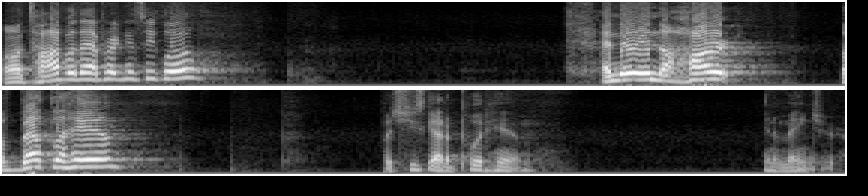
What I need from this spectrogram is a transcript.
on top of that pregnancy glow. And they're in the heart of Bethlehem, but she's got to put him in a manger.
